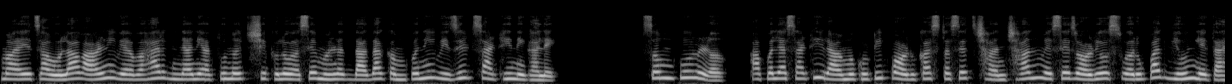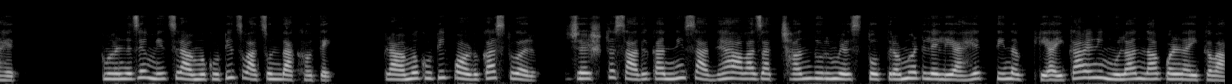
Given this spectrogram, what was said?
मायेचा ओलावा आणि व्यवहार ज्ञान यातूनच शिकलो असे म्हणत दादा कंपनी व्हिजिटसाठी निघाले. संपूर्ण. आपल्यासाठी रामकोटी पॉडकास्ट असेच छान छान मेसेज ऑडिओ स्वरूपात घेऊन येत आहेत. म्हणजे मीच रामकोटीच वाचून दाखवते. रामकुटी पॉडकास्टवर ज्येष्ठ साधकांनी साध्या आवाजात छान दुर्मिळ स्तोत्र म्हटलेली आहेत ती नक्की ऐका आणि मुलांना पण ऐकवा.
